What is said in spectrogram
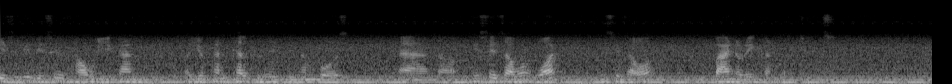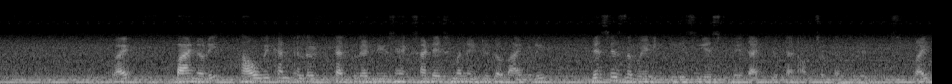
easily this is how you can uh, you can calculate the numbers. And uh, this is our what? This is our binary convergence right? Binary how we can calculate, calculate these hexadecimal into the binary? This is the very easiest way that you can also calculate this right?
